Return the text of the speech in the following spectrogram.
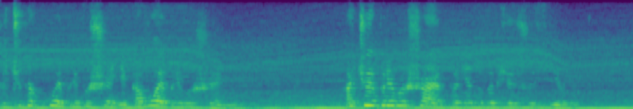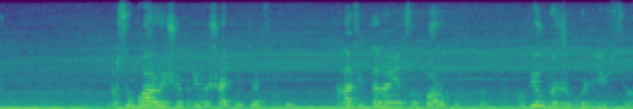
Да что такое превышение? Кого я превышение? Хочу и превышаю. Кто мне тут вообще что сделает? На Субару еще превышать нельзя сидеть. А нафиг ты на мне Субару покупать? Купил бы Жигули и все.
